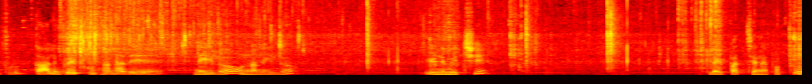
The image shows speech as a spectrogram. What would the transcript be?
ఇప్పుడు తాలింపు వేసుకుంటున్నాను అదే నెయ్యిలో ఉన్న నెయ్యిలో. ఎండుమిర్చి ఇట్లా పచ్చెనపప్పు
